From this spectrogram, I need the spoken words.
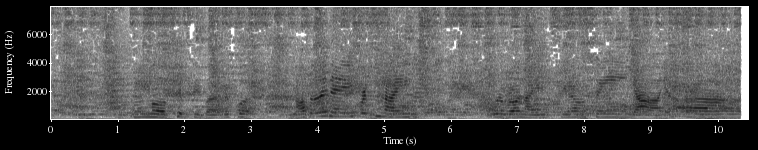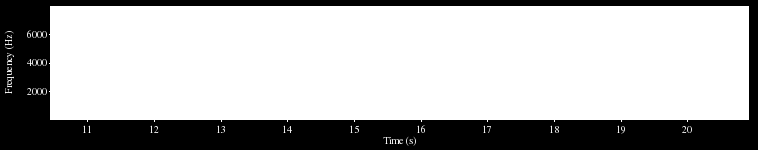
I'm a little tipsy, but this look. Outfit of the day for tonight. We're real nice. You know what I'm saying? Yeah, yeah.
